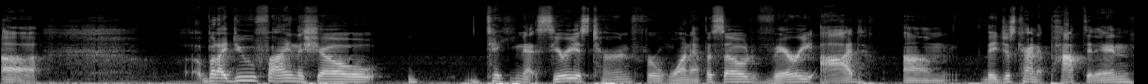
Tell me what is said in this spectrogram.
uh, but I do find the show taking that serious turn for one episode very odd. Um, they just kind of popped it in,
